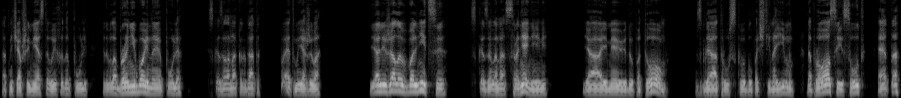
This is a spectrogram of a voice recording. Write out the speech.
отмечавший место выхода пули. Это была бронебойная пуля, — сказала она когда-то, — поэтому я жива. Я лежала в больнице, — сказала она, — с ранениями. Я имею в виду потом, Взгляд русского был почти наивным. Допрос и суд — это...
